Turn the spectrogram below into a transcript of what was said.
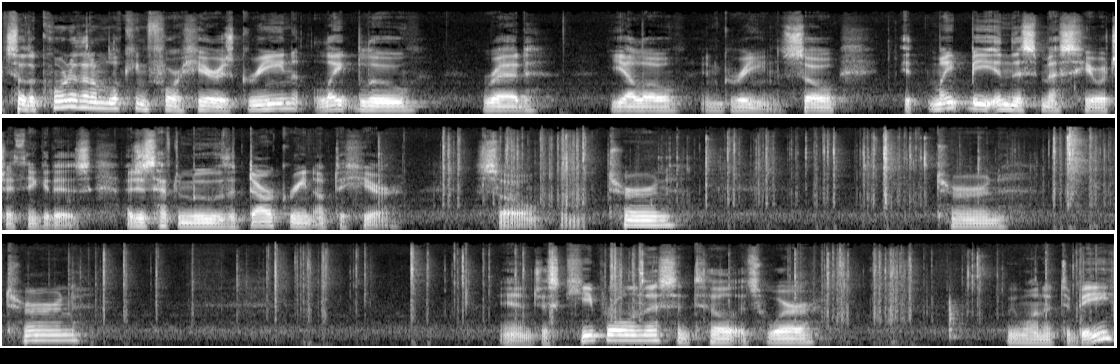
So the corner that I'm looking for here is green, light blue, red, yellow, and green. So it might be in this mess here, which I think it is. I just have to move the dark green up to here. So turn, turn, turn, and just keep rolling this until it's where we want it to be.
